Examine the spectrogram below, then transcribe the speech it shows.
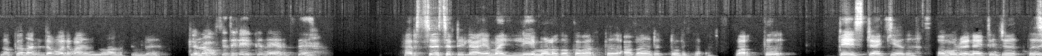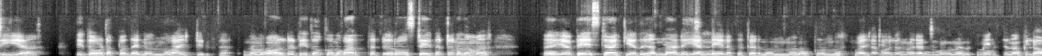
ഇതൊക്കെ നല്ലപോലെ വഴന്ന് വന്നിട്ടുണ്ട്. പിന്നെ നമുക്ക് ഇതിലേക്ക് നേരത്തെ അരച്ച് വെച്ചിട്ടില്ല. മല്ലി മുളകൊക്കെ വറുത്ത് അതങ്ങോട്ട് ഇട്ട് കൊടുക്കുക. വറുത്ത് പേസ്റ്റ് ആക്കിയത്. അത് മുഴുവനായിട്ടും ചേർത്ത് ഈ ഇതോടൊപ്പം തന്നെ ഒന്ന് വഴറ്റിയെടുക്കുക. നമ്മൾ ഓൾറെഡി ഇതൊക്കെ ഒന്ന് വറുത്തിട്ട് റോസ്റ്റ് ചെയ്തിട്ടാണ് നമ്മൾ പേസ്റ്റ് ആക്കിയത്. എന്നാൽ എണ്ണയിലൊക്കെ കിടന്നൊന്ന് നമുക്കൊന്ന് പോലെ ഒന്ന് രണ്ട് മൂന്ന് മിനിറ്റ് നമുക്ക് ലോ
